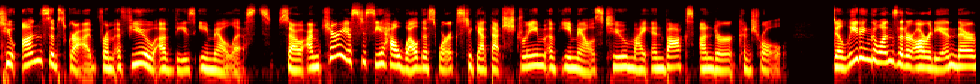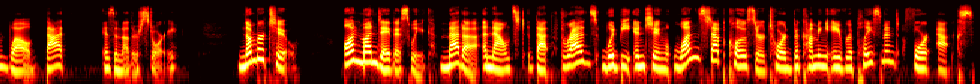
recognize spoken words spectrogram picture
to unsubscribe from a few of these email lists. So I'm curious to see how well this works to get that stream of emails to my inbox under control. Deleting the ones that are already in there, well, that is another story. Number two, on Monday this week, Meta announced that Threads would be inching one step closer toward becoming a replacement for X,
